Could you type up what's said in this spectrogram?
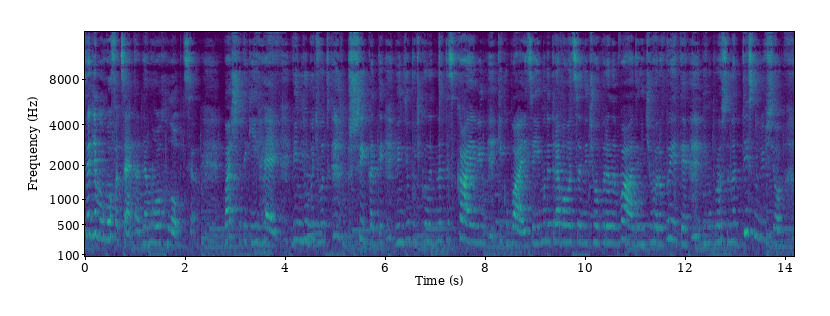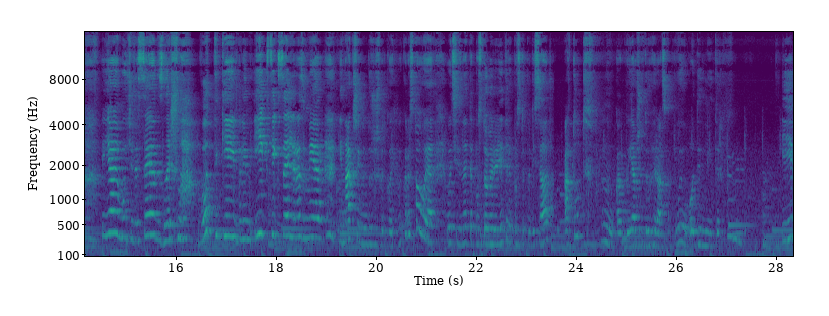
Це для мого фацета, для мого хлопця. Бачите, такий гель. Він любить от пшикати, він любить, коли натискає, він кікубається. Йому не треба оце нічого переливати, нічого робити. Йому просто натиснув і все. І я йому через це знайшла от такий, блін, XXL розмір. Інакше він дуже швидко їх використовує. Оці, знаєте, по 100 мл, по 150. А тут, ну, як би я вже другий раз купую один літр. І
